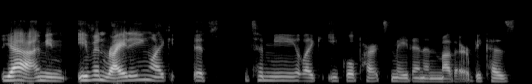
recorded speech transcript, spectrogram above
yeah i mean even writing like it's to me like equal parts maiden and mother because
